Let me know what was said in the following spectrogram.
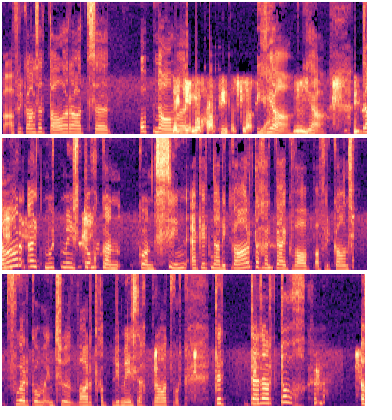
Afrikaanse Taalraad se opname die demografie verslag. Ja, ja. Hmm. ja. Daaruit moet mens tog kan kon sien. Ek het na die kaarte gekyk waar Afrikaans voorkom en so waar dit die meeste gepraat word. Dit dat daar tog 'n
